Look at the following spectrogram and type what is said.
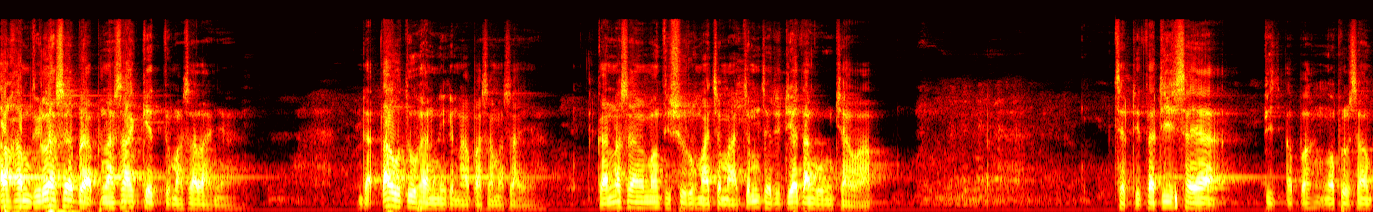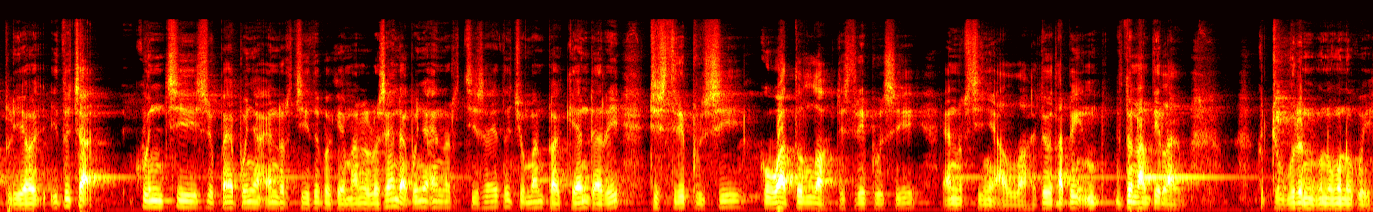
Alhamdulillah saya tidak pernah sakit tuh masalahnya. Tidak tahu Tuhan nih kenapa sama saya. Karena saya memang disuruh macam-macam jadi dia tanggung jawab jadi tadi saya apa ngobrol sama beliau itu cak kunci supaya punya energi itu bagaimana? Loh saya tidak punya energi saya itu cuma bagian dari distribusi kuatullah distribusi energinya Allah. Itu tapi itu nantilah keduguran gunung-gunung kui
